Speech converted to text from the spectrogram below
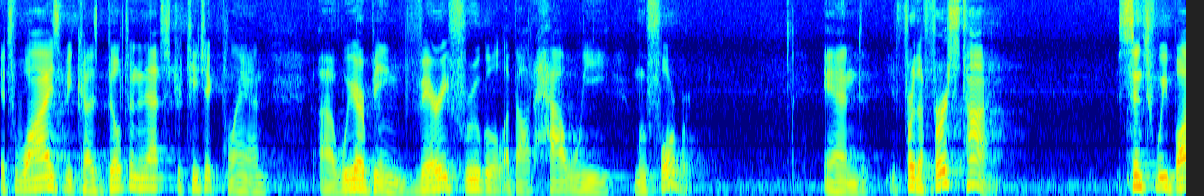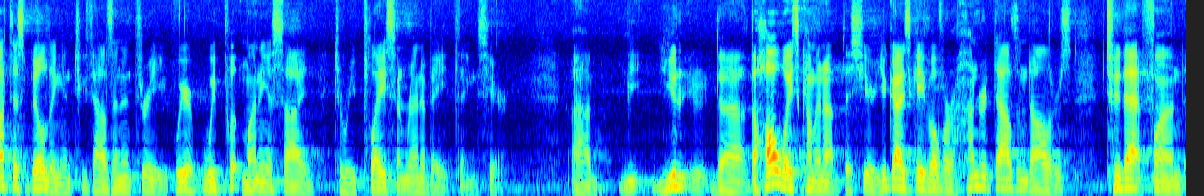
It's wise because built into that strategic plan, uh, we are being very frugal about how we move forward. And for the first time, since we bought this building in 2003, we, are, we put money aside to replace and renovate things here. Uh, you, the, the hallway's coming up this year. You guys gave over $100,000 to that fund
